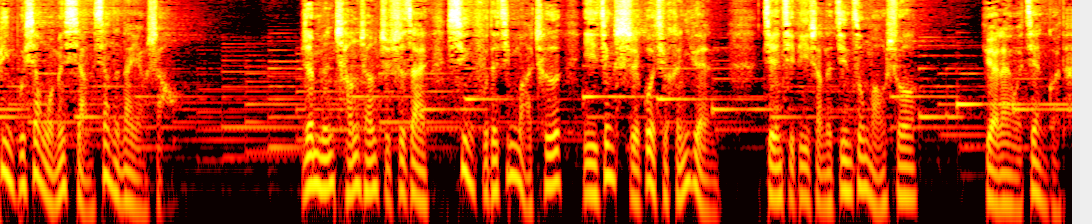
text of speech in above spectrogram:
并不像我们想象的那样少。人们常常只是在幸福的金马车已经驶过去很远，捡起地上的金鬃毛说：“原来我见过它。”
